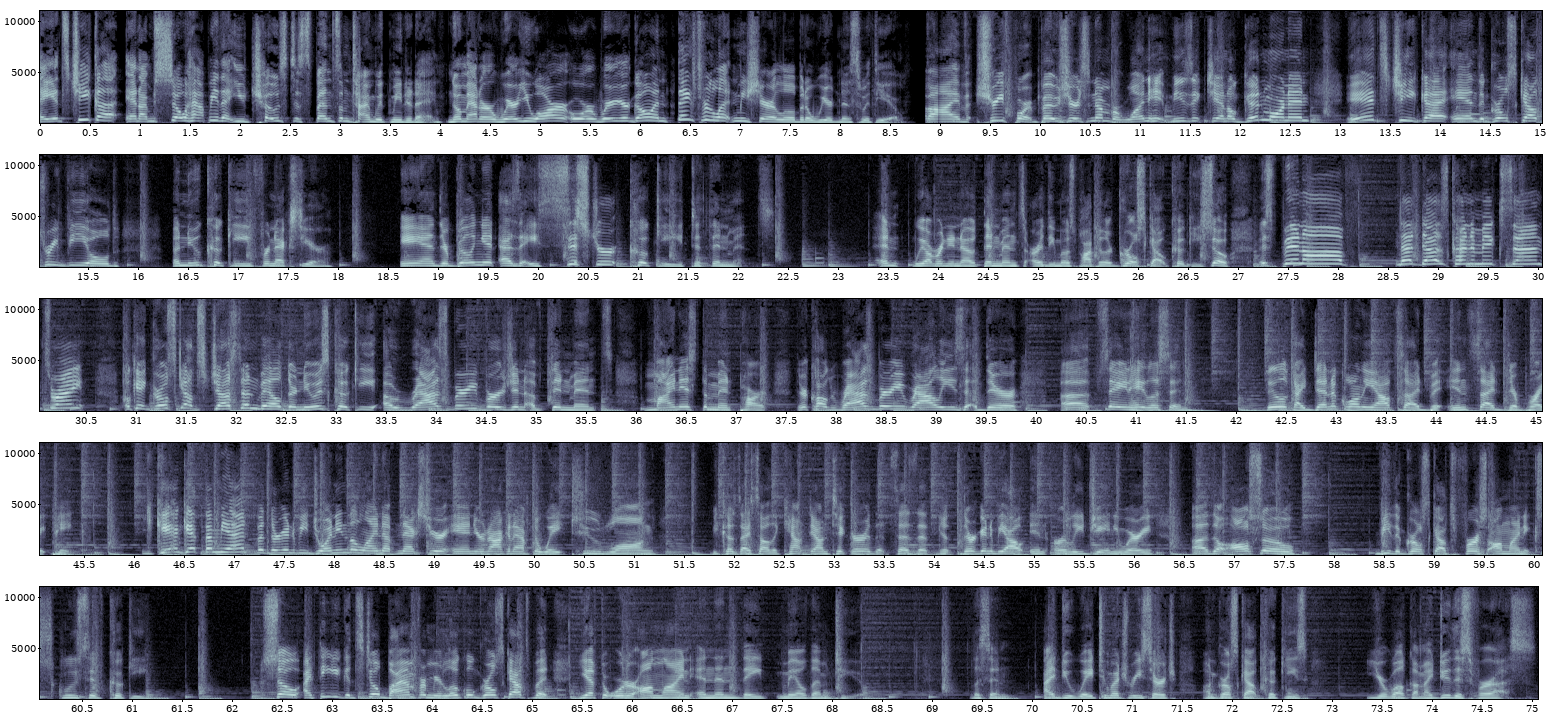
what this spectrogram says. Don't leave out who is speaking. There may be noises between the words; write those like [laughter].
Speaker 1: Hey, it's Chica, and I'm so happy that you chose to spend some time with me today. No matter where you are or where you're going, thanks for letting me share a little bit of weirdness with you. Five, Shreveport Bossier's number one hit music channel. Good morning. It's Chica, and the Girl Scouts revealed a new cookie for next year. And they're billing it as a sister cookie to Thin Mints. And we already know Thin Mints are the most popular Girl Scout cookie. So a spin-off that does kind of make sense, right? Okay, Girl Scouts just unveiled their newest cookie, a raspberry version of Thin Mints, minus the mint part. They're called Raspberry Rallies. They're uh, saying, hey, listen, they look identical on the outside, but inside they're bright pink. You can't get them yet, but they're going to be joining the lineup next year, and you're not going to have to wait too long because I saw the countdown ticker that says that they're going to be out in early January. Uh, they'll also be the Girl Scouts' first online exclusive cookie. So I think you could still buy them from your local Girl Scouts, but you have to order online and then they mail them to you. Listen, I do way too much research on Girl Scout cookies. You're welcome. I do this for us.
